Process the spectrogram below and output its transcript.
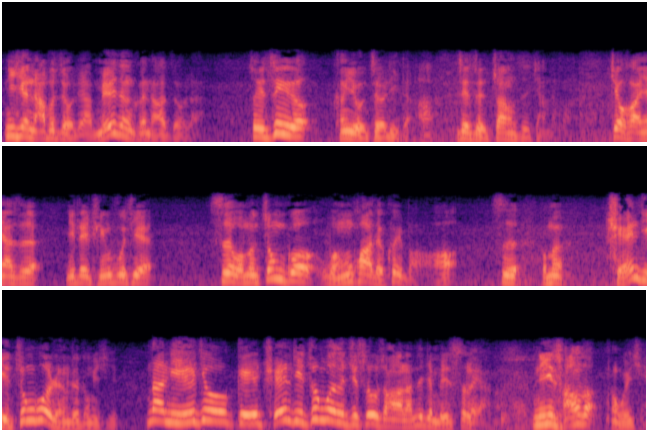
你就拿不走了，没人可拿走了。所以这个很有哲理的啊，这是庄子讲的话，就好像是你的平复贴，是我们中国文化的瑰宝，是我们全体中国人的东西。那你就给全体中国人去收藏好了，那就没事了呀。你藏着很危险，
